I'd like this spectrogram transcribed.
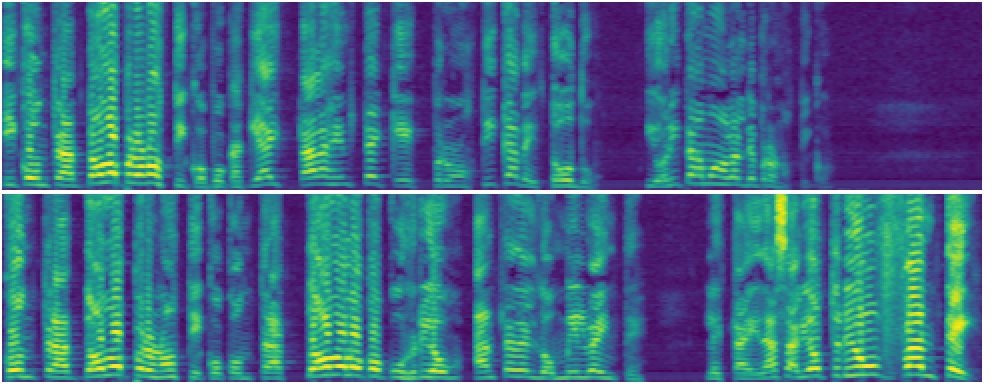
Y contra todo pronóstico, porque aquí está la gente que pronostica de todo. Y ahorita vamos a hablar de pronóstico contra todo pronóstico, contra todo lo que ocurrió antes del 2020, la estadidad salió triunfante,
